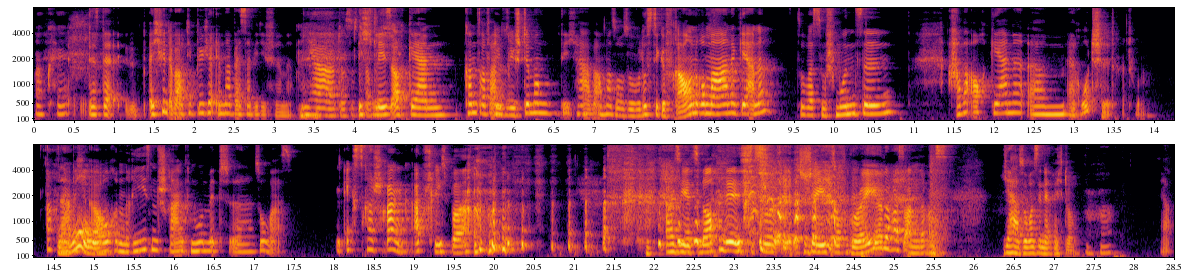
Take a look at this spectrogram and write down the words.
Okay. Das, der, ich finde aber auch die Bücher immer besser wie die Filme. Ja, das ist Ich lese auch gern, kommt drauf an, die Stimmung, die ich habe, auch mal so, so lustige Frauenromane gerne, sowas zum Schmunzeln, aber auch gerne ähm, erotische Literatur. Ach, Da habe Oh. ich auch einen Riesenschrank nur mit äh, sowas. Ein extra Schrank, abschließbar. Also jetzt noch nicht. So äh, Shades of Grey oder was anderes? Ja, sowas in der Richtung. Aha. Ja,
